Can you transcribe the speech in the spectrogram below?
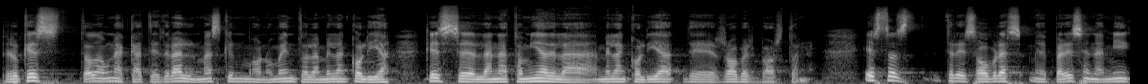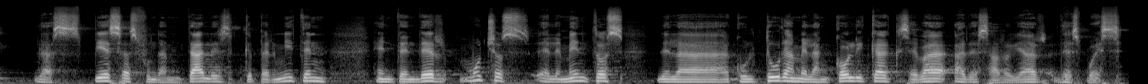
pero que es toda una catedral más que un monumento a la melancolía, que es eh, la anatomía de la melancolía de Robert Burton. Estas tres obras me parecen a mí las piezas fundamentales que permiten entender muchos elementos de la cultura melancólica que se va a desarrollar después.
